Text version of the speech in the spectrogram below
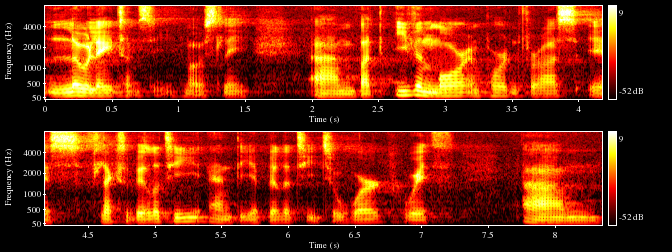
low latency mostly. Um, but even more important for us is flexibility and the ability to work with um,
